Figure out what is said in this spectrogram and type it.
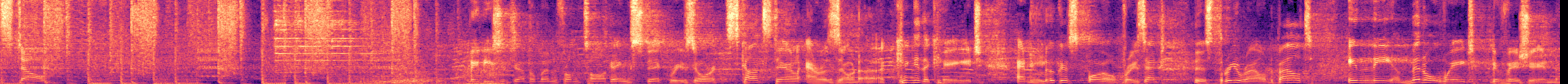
Stone. Ladies and gentlemen, from Talking Stick Resort, Scottsdale, Arizona, King of the Cage and Lucas Oil present this three-round bout in the middleweight division.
